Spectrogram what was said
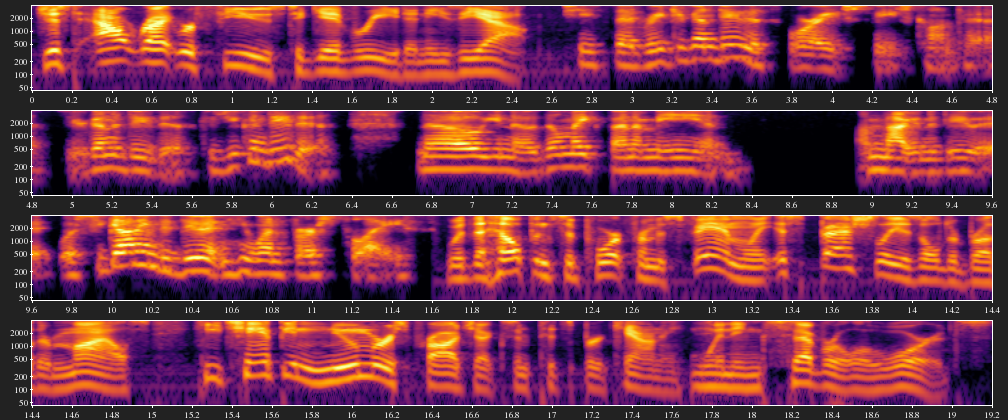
just outright refused to give Reed an easy out. She said, Reed, you're going to do this 4 H speech contest. You're going to do this because you can do this. No, you know, they'll make fun of me and I'm not going to do it. Well, she got him to do it and he won first place. With the help and support from his family, especially his older brother Miles, he championed numerous projects in Pittsburg County, winning several awards,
